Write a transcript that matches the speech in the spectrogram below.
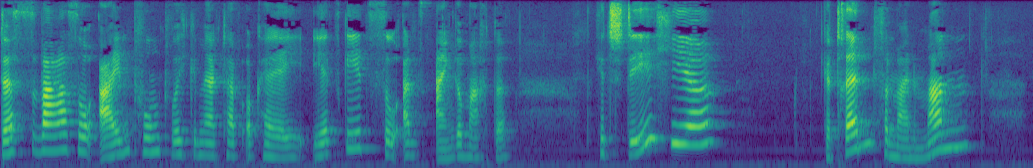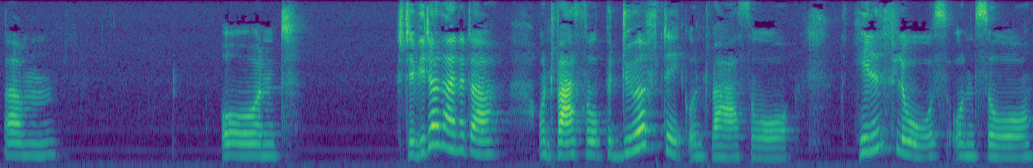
das war so ein Punkt, wo ich gemerkt habe, okay, jetzt geht's so ans Eingemachte. Jetzt stehe ich hier, getrennt von meinem Mann ähm, und stehe wieder alleine da und war so bedürftig und war so hilflos und so,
